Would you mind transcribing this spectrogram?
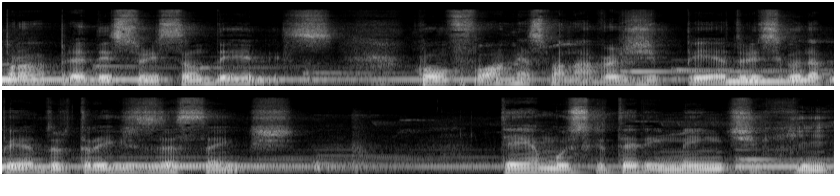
própria destruição deles, conforme as palavras de Pedro em 2 Pedro 3,16. Temos que ter em mente que,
